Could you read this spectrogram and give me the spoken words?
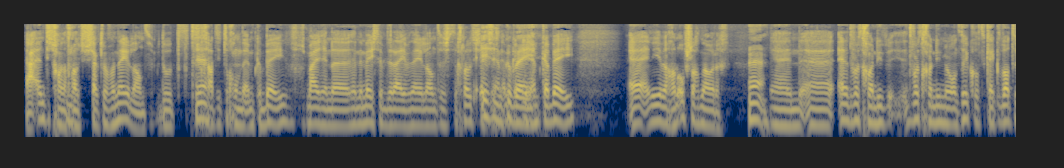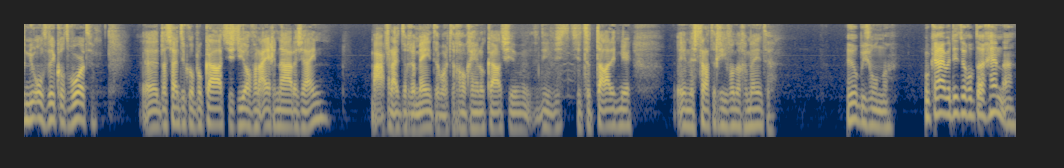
Ja, en het is gewoon de grootste sector van Nederland. Ik bedoel, het Ja. gaat hier toch om de MKB. Volgens mij zijn de, zijn de meeste bedrijven in Nederland dus de grootste Is sector MKB. MKB. Eh, en die hebben gewoon opslag nodig. Ja. En, eh, en het, wordt gewoon niet, het wordt gewoon niet meer ontwikkeld. Kijk, wat er nu ontwikkeld wordt, eh, dat zijn natuurlijk op locaties die al van eigenaren zijn. Maar vanuit de gemeente wordt er gewoon geen locatie. Die zit totaal niet meer in de strategie van de gemeente. Heel bijzonder. Hoe krijgen we dit weer op de agenda?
